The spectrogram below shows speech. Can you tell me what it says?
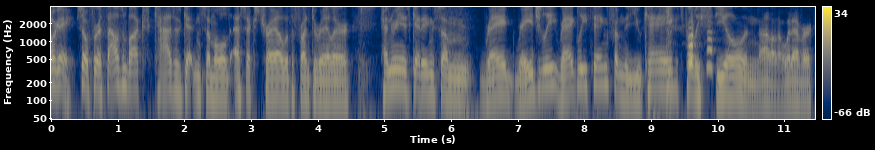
Okay, so for a thousand bucks, Kaz is getting some old SX Trail with a front derailleur. Henry is getting some rag ragely ragly thing from the UK. It's probably steel and I don't know whatever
